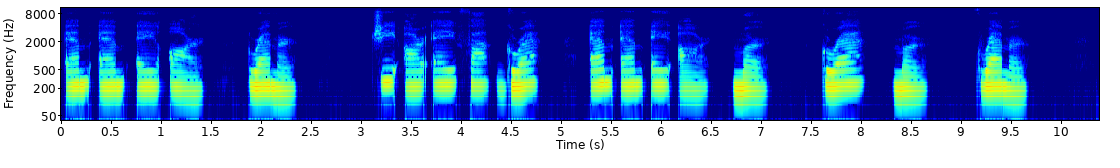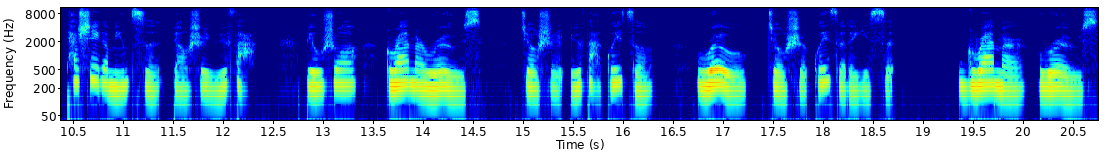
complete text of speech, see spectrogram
m m a r，grammar r，grammar，g r a 发 gra，m m a r mer，grammar，grammar，它是一个名词，表示语法。比如说，grammar rules 就是语法规则，rule 就是规则的意思，grammar rules。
